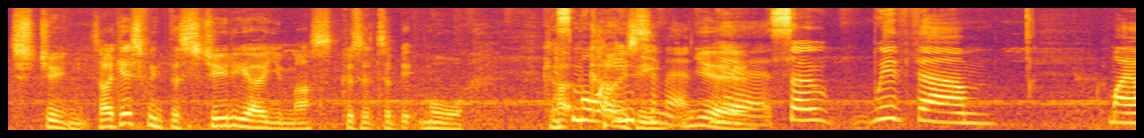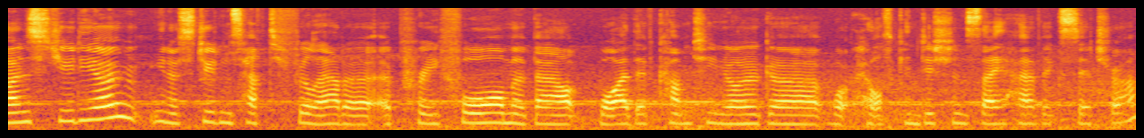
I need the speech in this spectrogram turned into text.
students. I guess with the studio you must because it's a bit more. co- it's more cozy. intimate. Yeah. So with um, my own studio, you know, students have to fill out a, a pre-form about why they've come to yoga, what health conditions they have, etc.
